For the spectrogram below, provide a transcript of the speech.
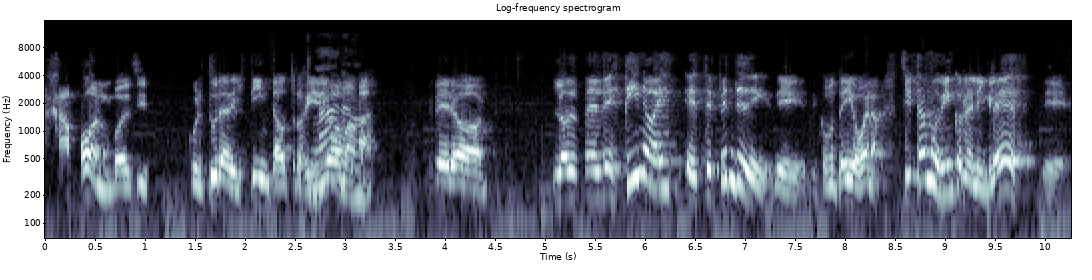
Japón, vos decís, cultura distinta, otros idiomas, pero lo del destino es, depende de, como te digo, bueno, si estás muy bien con el inglés, eh,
